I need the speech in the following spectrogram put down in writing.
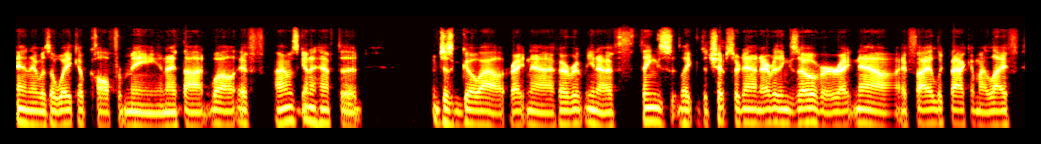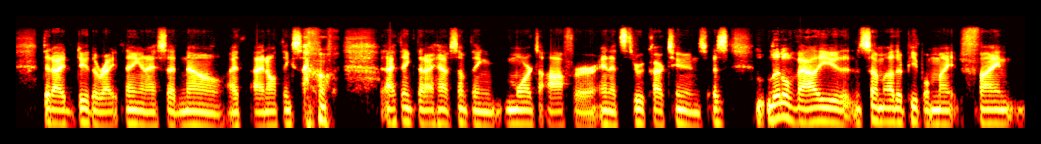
and it was a wake up call for me. And I thought, well, if I was going to have to just go out right now. If ever, you know, if things like the chips are down, everything's over right now. If I look back at my life, did I do the right thing? And I said, no, I, I don't think so. I think that I have something more to offer, and it's through cartoons. As little value that some other people might find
